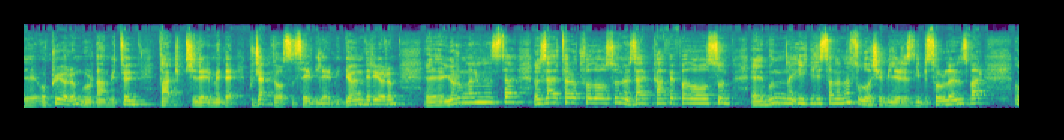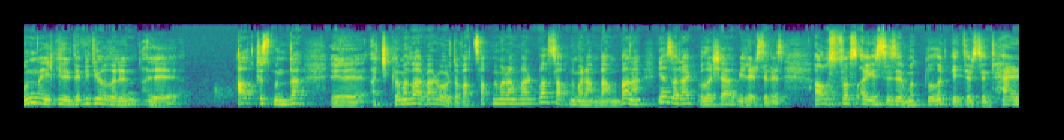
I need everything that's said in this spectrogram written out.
e, okuyorum. Buradan bütün takipçilerime de kucak dolusu sevgilerimi gönderiyorum. E, yorumlarınızda özel tarot falı olsun, özel kahve falı olsun, e, bununla ilgili sana nasıl ulaşabiliriz gibi sorularınız var. Onunla ilgili de videoların e, Alt kısmında e, açıklamalar var orada. WhatsApp numaram var. WhatsApp numaramdan bana yazarak ulaşabilirsiniz. Ağustos ayı size mutluluk getirsin. Her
